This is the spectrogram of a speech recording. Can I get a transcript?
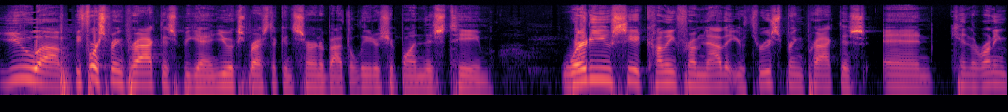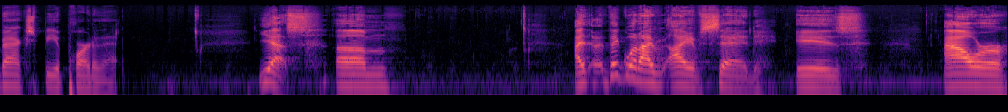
you um, before spring practice began, you expressed a concern about the leadership on this team. Where do you see it coming from now that you're through spring practice, and can the running backs be a part of that? Yes. Um, I, think what I, I have said is our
